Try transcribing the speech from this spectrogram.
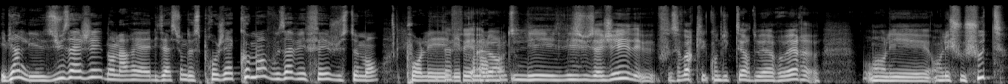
eh bien, les usagers dans la réalisation de ce projet. Comment vous avez fait justement pour les, les prendre Alors, les, les, usagers, il faut savoir que les conducteurs de RER, e on les, on les chouchoute.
